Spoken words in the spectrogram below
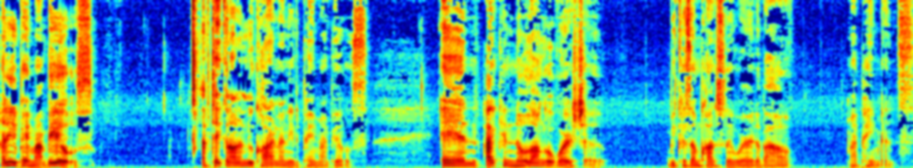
I need to pay my bills. I've taken on a new car and I need to pay my bills. And I can no longer worship because I'm constantly worried about my payments.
